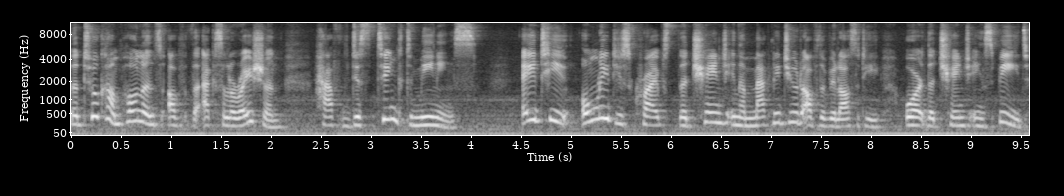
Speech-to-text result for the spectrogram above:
the two components of the acceleration have distinct meanings. AT only describes the change in the magnitude of the velocity or the change in speed,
